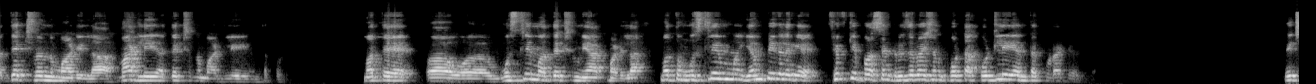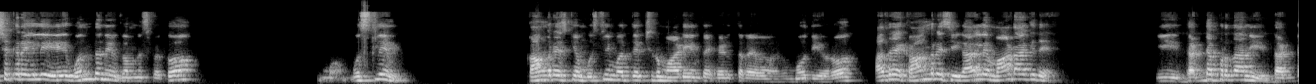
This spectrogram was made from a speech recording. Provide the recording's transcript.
ಅಧ್ಯಕ್ಷರನ್ನು ಮಾಡಿಲ್ಲ, ಮಾಡ್ಲಿ, ಅಧ್ಯಕ್ಷರನ್ನು ಮಾಡ್ಲಿ ಅಂತ ಕೊಡ್ತಾರೆ. ಮತ್ತೆ ಮುಸ್ಲಿಂ ಅಧ್ಯಕ್ಷರನ್ನ ಯಾಕೆ ಮಾಡಿಲ್ಲ? ಮತ್ತು ಮುಸ್ಲಿಂ ಎಂ ಪಿಗಳಿಗೆ ಫಿಫ್ಟಿ ಪರ್ಸೆಂಟ್ ರಿಸರ್ವೇಶನ್ ಕೋಟಾ ಕೊಡ್ಲಿ ಅಂತ ಕೂಡ ಹೇಳ್ತಾರೆ ವೀಕ್ಷಕರೇ, ಇಲ್ಲಿ ಒಂದು ನೀವು ಗಮನಿಸ್ಬೇಕು. ಮುಸ್ಲಿಂ, ಕಾಂಗ್ರೆಸ್ಗೆ ಮುಸ್ಲಿಂ ಅಧ್ಯಕ್ಷರು ಮಾಡಿ ಅಂತ ಹೇಳ್ತಾರೆ ಮೋದಿಯವರು. ಆದ್ರೆ ಕಾಂಗ್ರೆಸ್ ಈಗಾಗಲೇ ಮಾಡಾಗಿದೆ. ಈ ದಡ್ಡ ಪ್ರಧಾನಿ, ದಡ್ಡ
